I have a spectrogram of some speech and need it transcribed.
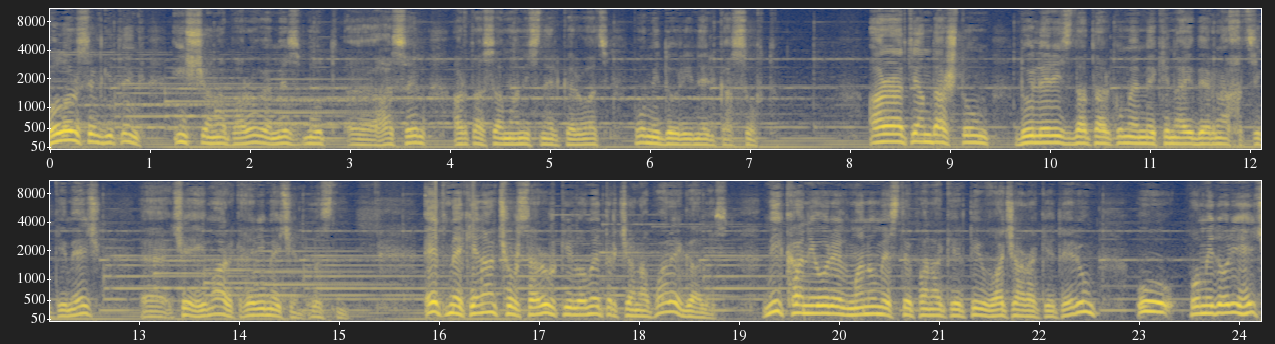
Բոլորս էլ գիտենք, ինչ ճանապարհով է մեզ մոտ հասել արտասահմանից ներկրված պոմիդորի ներկա սորտը։ Արարատյան դաշտում դույլերից դատարկում են մեքենայի բեռնախցիկի մեջ, չէ, հիմա արկղերի մեջ են լցնում Այդ մեքենան 400 կիլոմետր ճանապարհ է գալիս։ Մի քանի օր էլ մնում է Ստեփանակերտի վաճառակետերում ու պոմիդորի հեչ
